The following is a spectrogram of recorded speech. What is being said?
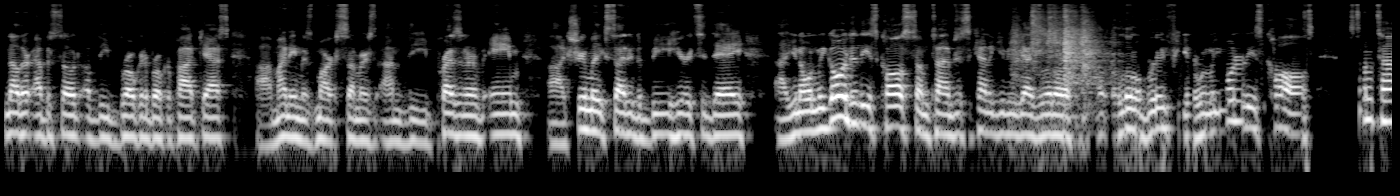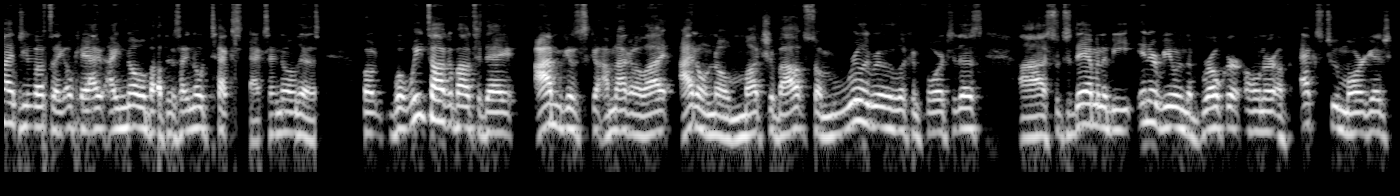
another episode of the Broker to Broker podcast. Uh, my name is Mark Summers. I'm the president of AIME. Uh, extremely excited to be here today. Uh, you know, when we go into these calls, sometimes just to kind of give you guys a little a, little brief here. When we go into these calls, sometimes you know it's like, okay, I, I know about this. I know tech stacks. I know this. But what we talk about today, I'm gonna I'm not gonna lie, I don't know much about. So I'm really really looking forward to this. Uh, so today I'm to be interviewing the broker owner of X2 Mortgage.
